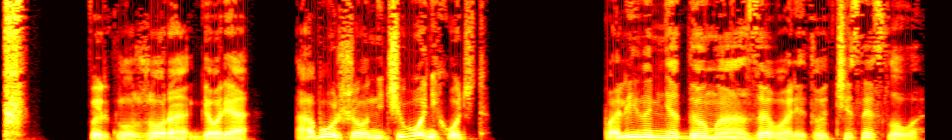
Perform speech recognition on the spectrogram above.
Пф! фыркнул Жора, говоря, «а больше он ничего не хочет». Полина меня дома завалит, вот честное слово.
